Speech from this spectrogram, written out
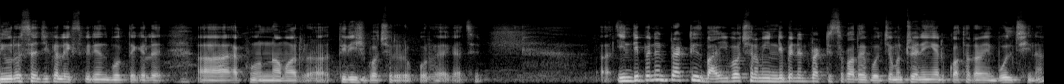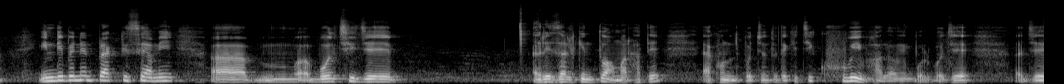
নিউরোসার্জিক্যাল এক্সপিরিয়েন্স বলতে গেলে এখন আমার তিরিশ বছরের ওপর হয়ে গেছে। ইন্ডিপেন্ডেন্ট প্র্যাকটিস বাইশ বছর আমি ইন্ডিপেন্ডেন্ট প্র্যাকটিসের কথা বলছি, আমার ট্রেনিংয়ের কথাটা আমি বলছি না। ইন্ডিপেন্ডেন্ট প্র্যাকটিসে আমি বলছি যে রেজাল্ট কিন্তু আমার হাতে এখন পর্যন্ত দেখেছি, খুবই ভালো। আমি বলব যে যে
